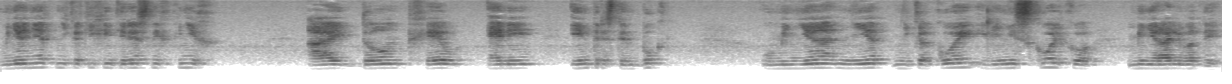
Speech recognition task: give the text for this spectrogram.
У меня нет никаких интересных книг. I don't have any interesting book. У меня нет никакой или нисколько минеральной воды.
